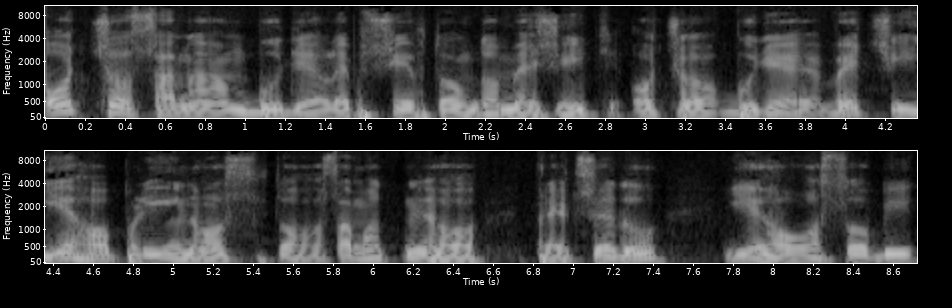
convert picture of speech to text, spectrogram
o čo sa nám bude lepšie v tom dome žiť, o čo bude väčší jeho prínos toho samotného predsedu, jeho osoby,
